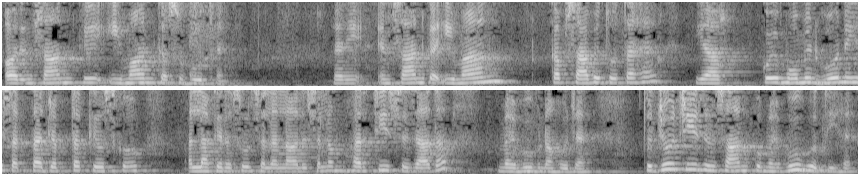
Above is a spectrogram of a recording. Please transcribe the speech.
اور انسان کے ایمان کا ثبوت ہے۔ یعنی انسان کا ایمان کب ثابت ہوتا ہے یا کوئی مومن ہو نہیں سکتا جب تک کہ اس کو اللہ کے رسول صلی اللہ علیہ وسلم ہر چیز سے زیادہ محبوب نہ ہو جائے تو جو چیز انسان کو محبوب ہوتی ہے،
